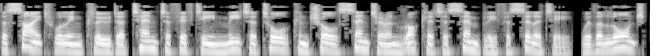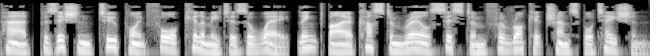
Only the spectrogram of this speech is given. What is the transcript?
The site will include a 10 to 15 meter tall control center and rocket assembly facility, with a launch pad positioned 2.4 kilometers away, linked by a custom rail system for rocket transportation.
